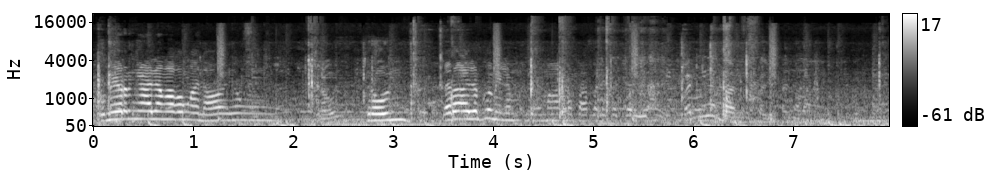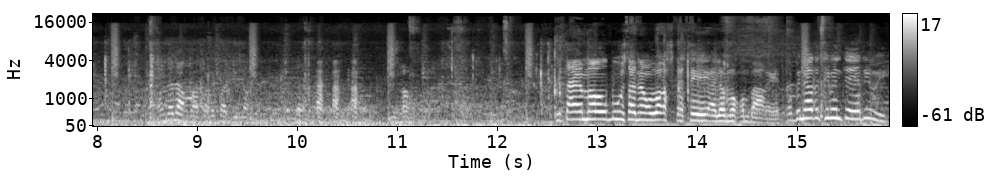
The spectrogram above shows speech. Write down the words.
Kung meron nga lang akong ano, yung Drone? drone. Pero alam ko may, may mga magpapalipad ka rin. eh. Ba't nyo yung palitan? Ako na lang, papalipad din ako. Hindi tayo maubusan ng wax kasi alam mo kung bakit. Sabi natin sementeryo eh.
